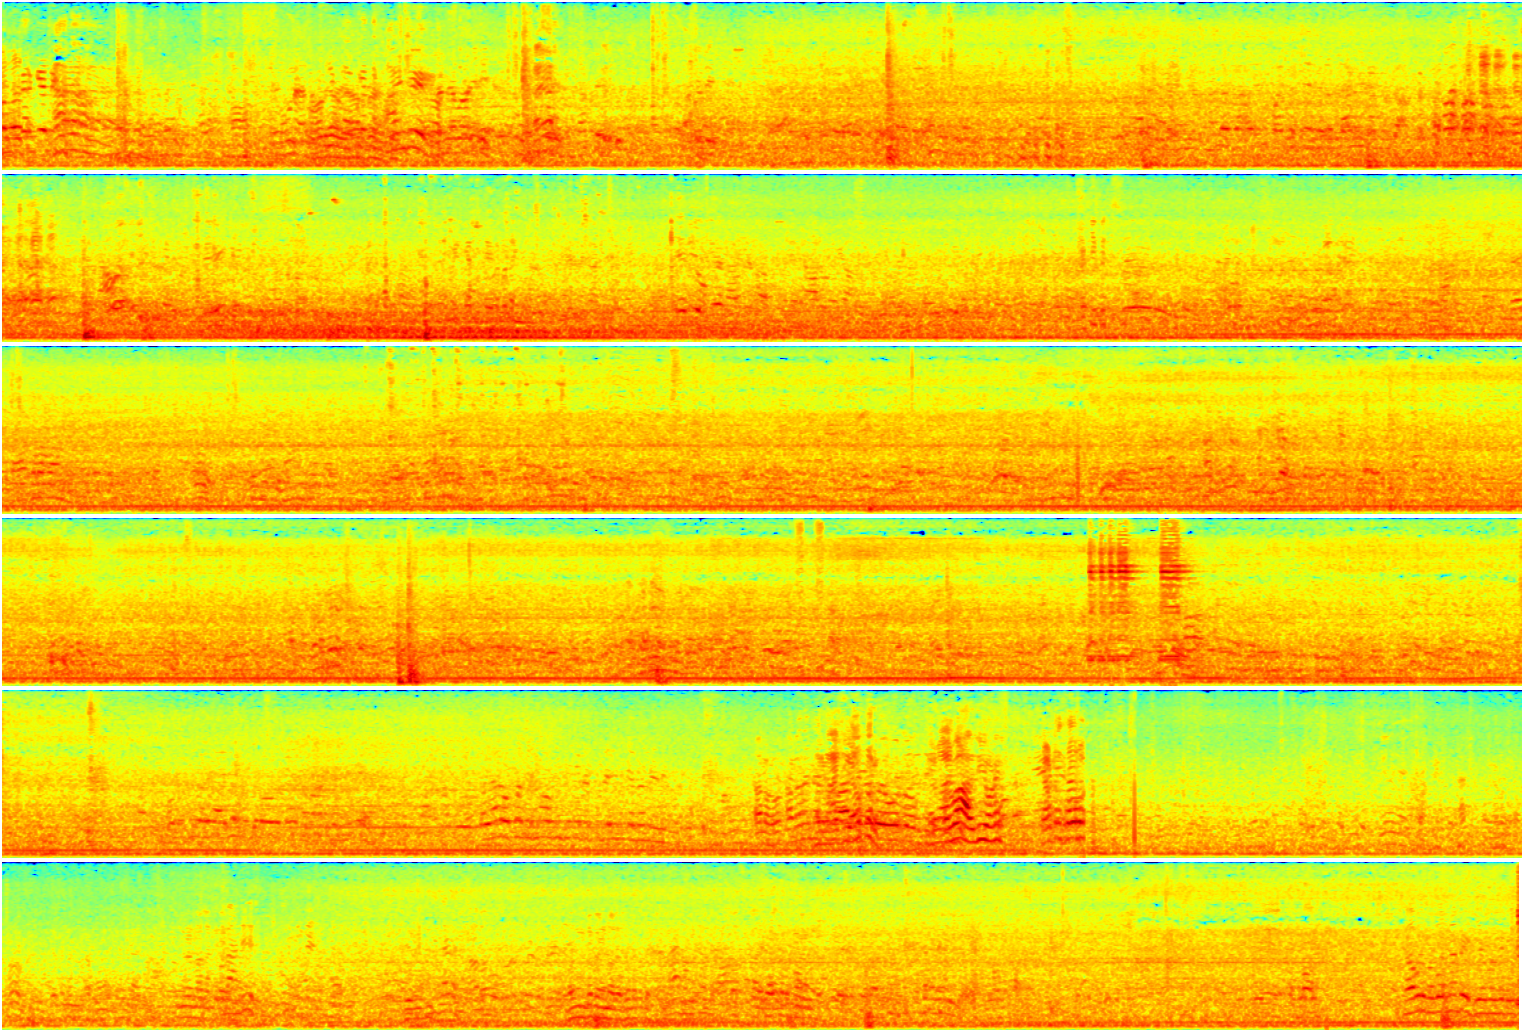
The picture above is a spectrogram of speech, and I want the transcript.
हाँ, हाँ, हाँ। ये भी हो गया नाम فكيف ਹਲੋ ਦਰਵਾਜ਼ਾ ਆਓ ਕਰੋ ਦਰਵਾਜ਼ਾ ਜੀ ਹੋਣੇ ਡਾਕਟਰ ਸਾਹਿਬ ਬੰਦ ਕਰਨ ਵਾਲਾ ਬੱਚਾ ખબર ખબર ના પે જે વગર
